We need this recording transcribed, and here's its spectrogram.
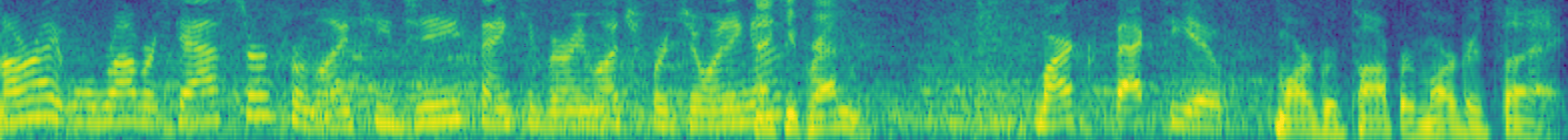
All right. Well, Robert Gasser from ITG, thank you very much for joining thank us. Thank you for having me. Mark, back to you. Margaret Popper, Margaret, thanks.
